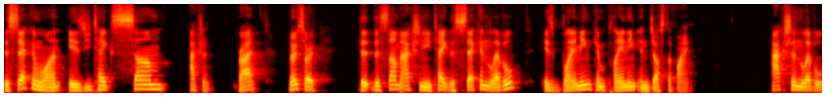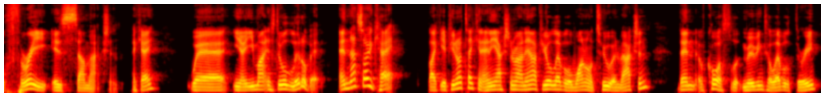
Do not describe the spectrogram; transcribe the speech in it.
The second one is you take some action, right? No, sorry. The, the some action you take, the second level is blaming, complaining, and justifying action level three is some action, okay? Where, you know, you might just do a little bit and that's okay. Like if you're not taking any action right now, if you're level one or two of action, then of course moving to level three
